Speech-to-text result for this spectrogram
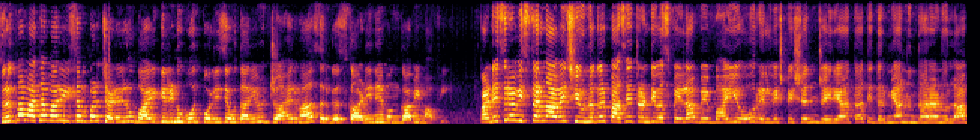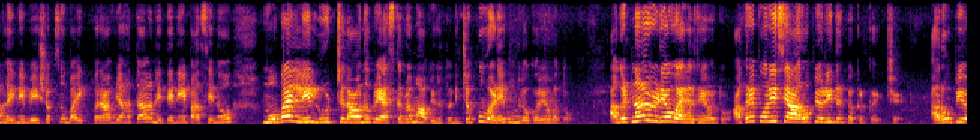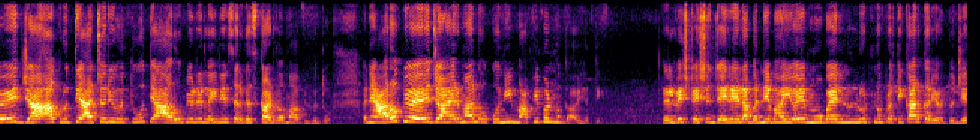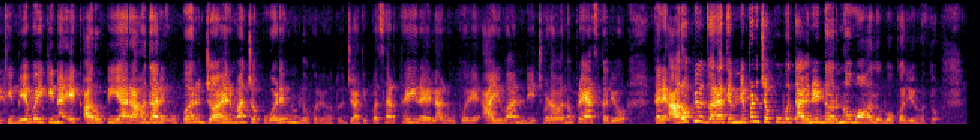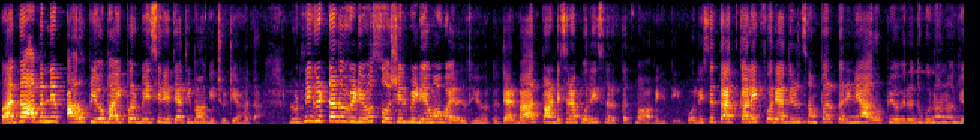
સુરતમાં માથાભારે ઈસમ પર ચડેલું ભાઈગીરીનું ભૂત પોલીસે ઉતાર્યું. જાહેરમાં સરઘસ કાઢીને મંગાવી માફી. પાંડેસરા વિસ્તારમાં આવેલ શિવનગર પાસે ત્રણ દિવસ પહેલા બે ભાઈઓ રેલવે સ્ટેશન જઈ રહ્યા હતા. તે દરમિયાન અંધારાનો લાભ લઈને બે શખ્સો બાઇક પર આવ્યા હતા અને તેને પાસેનો મોબાઈલની લૂંટ ચલાવવાનો પ્રયાસ કરવામાં આવ્યો હતો અને ચપ્પુ વડે હુમલો કર્યો હતો. આ ઘટનાનો વીડિયો વાયરલ થયો હતો. આખરે પોલીસે આરોપીઓની ધરપકડ કરી છે. આરોપીઓએ જ્યાં આ કૃત્ય આચર્યું હતું, ત્યાં આરોપીઓને લઈને સરઘસ કાઢવામાં આવ્યું હતું. અને આરોપીઓએ જાહેરમાં લોકોની માફી પણ મંગાવી હતી. રેલવે સ્ટેશન જઈ રહેલા બંને ભાઈઓએ મોબાઈલ લૂંટનો પ્રતિકાર કર્યો હતો, જેથી બે પૈકીના એક આરોપીએ રાહદારી ઉપર જાહેરમાં ચપ્પુ વડે હુમલો કર્યો હતો. જ્યાંથી પસાર થઈ રહેલા લોકોએ આ યુવાનને છોડાવવાનો પ્રયાસ કર્યો. ત્યારે આરોપીઓ દ્વારા તેમને પણ ચપ્પુ બતાવીને ડરનો માહોલ ઊભો કર્યો હતો. બાદમાં આ બંને આરોપીઓ બાઇક પર બેસીને ત્યાંથી ભાગી છૂટ્યા હતા. લૂંટની ઘટનાનો વીડિયો સોશિયલ મીડિયામાં વાયરલ થયો હતો. ત્યારબાદ પાંડેસરા પોલીસ હરકતમાં આવી હતી. પોલીસે તાત્કાલિક ફરિયાદીનો સંપર્ક કરીને આરોપીઓ વિરુદ્ધ ગુનો નોંધ્યો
